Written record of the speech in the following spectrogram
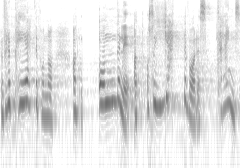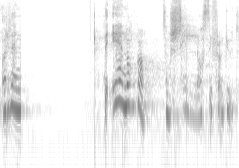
men for det pekte på noe at åndelig, at også hjertet vårt trengs å renne. Det er noe som skiller oss ifra Gud.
